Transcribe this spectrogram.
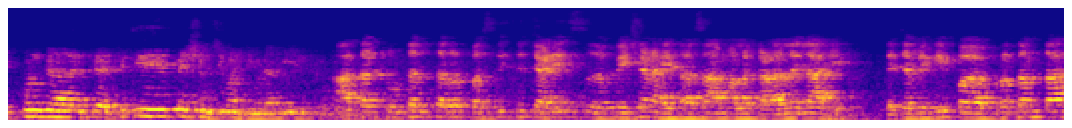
एकूण किती पेशंटची माहिती मिळाली? आता टोटल तर पस्तीस ते चाळीस पेशंट आहेत असं आम्हाला कळालेलं आहे. त्याच्यापैकी प्रथमतः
